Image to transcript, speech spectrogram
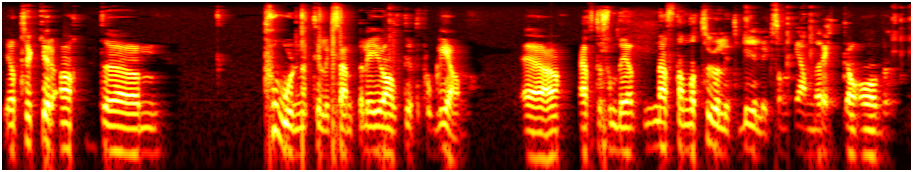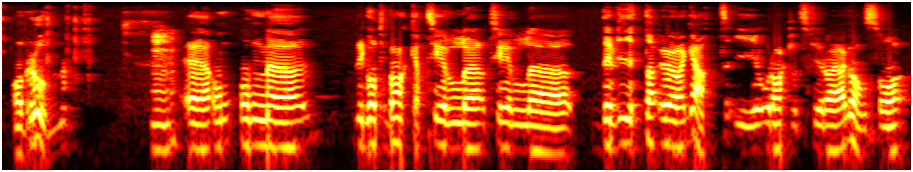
jag tycker att eh, torn till exempel är ju alltid ett problem. Eh, eftersom det nästan naturligt blir liksom en räcka av, av rum. Mm. Eh, om, om eh, vi går tillbaka till, till eh, det vita ögat i Oraklets fyra ögon så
